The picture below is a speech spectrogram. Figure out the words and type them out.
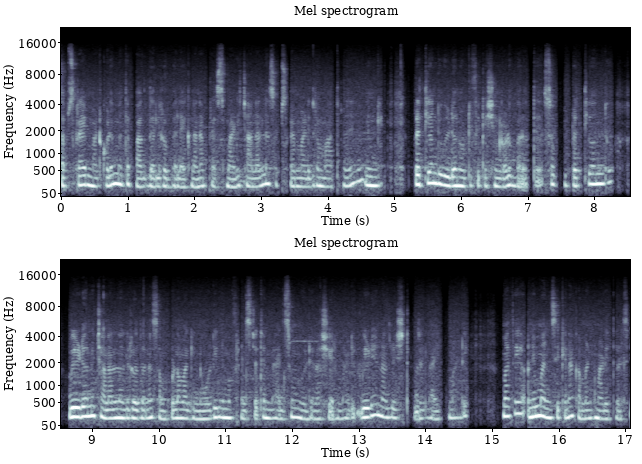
ಸಬ್ಸ್ಕ್ರೈಬ್ ಮಾಡ್ಕೊಳ್ಳಿ ಮತ್ತು ಪಕ್ಕದಲ್ಲಿರೋ ಬೆಲೈಕನನ್ನು ಪ್ರೆಸ್ ಮಾಡಿ. ಚಾನಲ್ನ ಸಬ್ಸ್ಕ್ರೈಬ್ ಮಾಡಿದರೆ ಮಾತ್ರ ನಿಮಗೆ ಪ್ರತಿಯೊಂದು ವಿಡಿಯೋ ನೋಟಿಫಿಕೇಷನ್ಗಳು ಬರುತ್ತೆ. ಸೊ ಪ್ರತಿಯೊಂದು ವೀಡಿಯೋನು ಚಾನಲ್ನಲ್ಲಿರೋದನ್ನು ಸಂಪೂರ್ಣವಾಗಿ ನೋಡಿ, ನಿಮ್ಮ ಫ್ರೆಂಡ್ಸ್ ಜೊತೆ ಮ್ಯಾಕ್ಸಿಮಮ್ ವಿಡಿಯೋನ ಶೇರ್ ಮಾಡಿ. ವಿಡಿಯೋ ಏನಾದರೂ ಇಷ್ಟ ಆದರೆ ಲೈಕ್ ಮಾಡಿ. ಮತ್ತು ನಿಮ್ಮ ಅನಿಸಿಕೆನ ಕಮೆಂಟ್ ಮಾಡಿ ತಿಳಿಸಿ.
